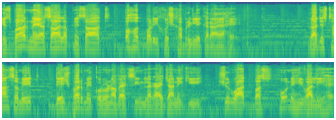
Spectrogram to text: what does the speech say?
इस बार नया साल अपने साथ बहुत बड़ी खुशखबरी लेकर आया है। राजस्थान समेत देश भर में कोरोना वैक्सीन लगाए जाने की शुरुआत बस होने ही वाली है।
